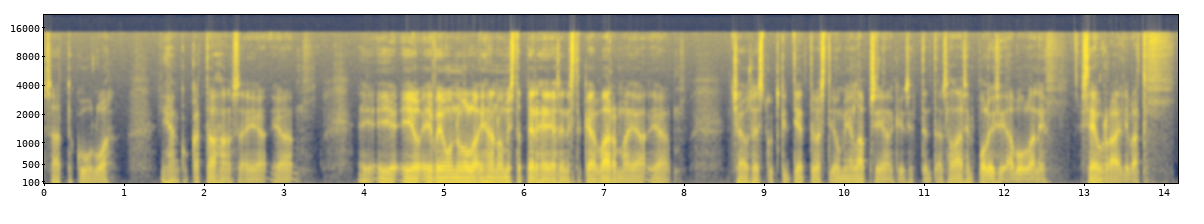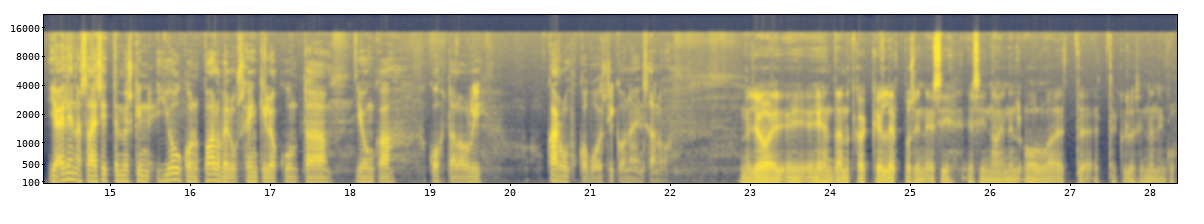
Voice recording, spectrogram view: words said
saattoi kuulua ihan kuka tahansa ja, ja ei, ei, ei, ei voi olla ihan omista perheenjäsenistäkään varma ja, ja Ceausescutkin tiettävästi omia lapsiaankin sitten tämän salaisen poliisin avulla niin seurailivat. Ja Elena sai sitten myöskin joukon palvelushenkilökuntaa, jonka kohtalo oli karuhko, voisiko näin sanoa? No joo, ei, ei, eihän tämä nyt kaikkein lepposin esi, esinainen olla, että, että kyllä siinä niin kuin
